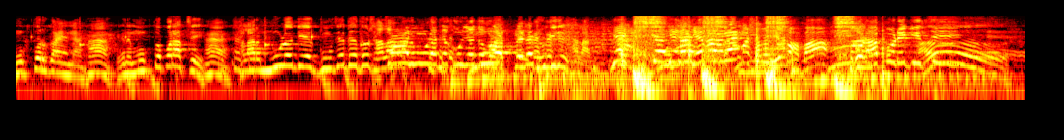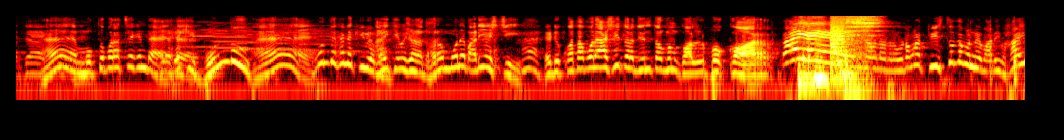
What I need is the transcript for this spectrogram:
মুক্তোর গয়না। হ্যাঁ। এখানে মুক্ত পড়াচ্ছে হ্যাঁ। শালার মুড়ো দিয়ে গুঁজে দে তো শালা। মুড়োতে গুঁজে দেবো। মুড়ো পেটে ঢুকিয়ে দে শালা। বাবা ধরা পড়ে গেছে। হ্যাঁ মুক্ত পড়াচ্ছে এখানটায়। এ কি বন্ধু? হ্যাঁ। বন্ধু এখানে কি ব্যাপার? আমি কি বিষয় না ধরম মনে বাড়ি এসছি। হ্যাঁ। একটু কথা বলে আসি তোরা দিন তখন গল্প কর। ওটা আমার পিস্তো দেবো না বাড়ি ভাই।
